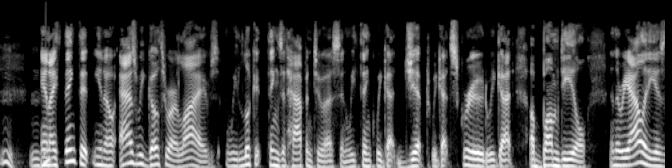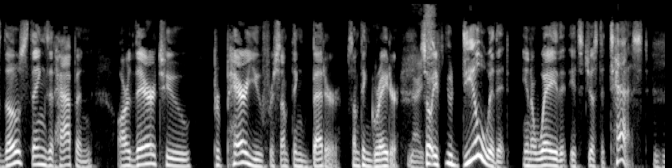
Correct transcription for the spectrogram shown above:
Mm-hmm. And I think that, you know, as we go through our lives, we look at things that happen to us and we think we got gypped, we got screwed, we got a bum deal. And the reality is those things that happen are there to prepare you for something better, something greater. Nice. So if you deal with it in a way that it's just a test, mm-hmm.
